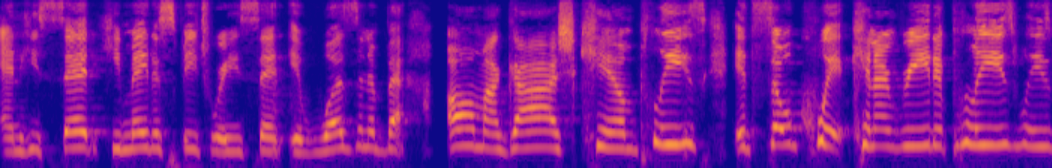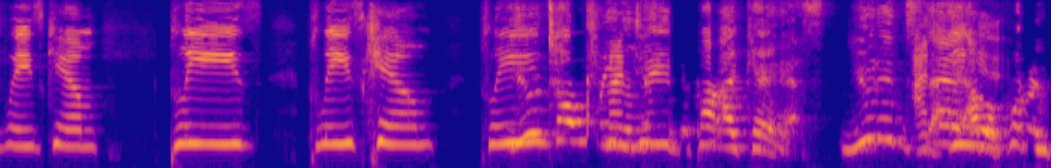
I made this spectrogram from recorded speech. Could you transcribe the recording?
And he said he made a speech where he said it wasn't about, oh my gosh, Kym, please, it's so quick. Can I read it, please, please, please, Kym, please, please, Kym. Please, You told me to lead the podcast. You didn't say I'm to put in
